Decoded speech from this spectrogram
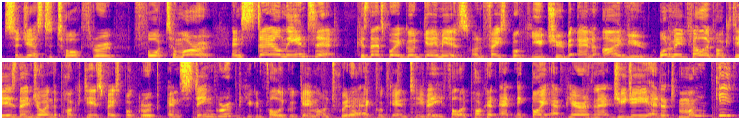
suggest to talk through for tomorrow. And stay on the internet, because that's where Good Game is on Facebook, YouTube, and iView. Want to meet fellow Pocketeers? Then join the Pocketeers Facebook group and Steam group. You can follow Good Game on Twitter at Good Game TV. Follow Pocket at NichBoy, at Pierreth, and at GG Edit Monkey.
